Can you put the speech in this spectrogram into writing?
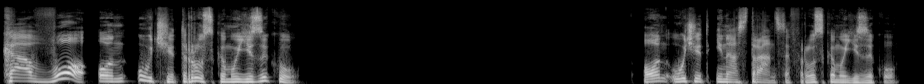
Кого он учит русскому языку? Он учит иностранцев русскому языку.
